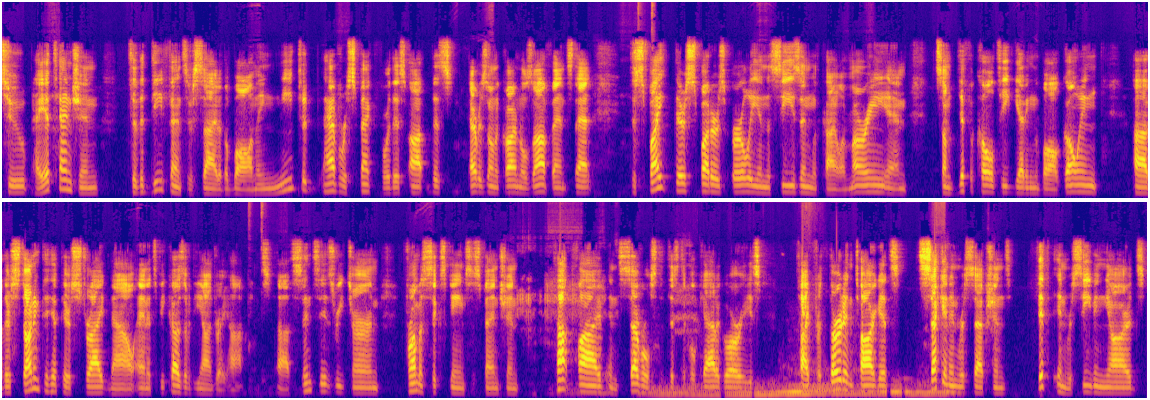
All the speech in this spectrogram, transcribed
to pay attention to the defensive side of the ball, and they need to have respect for this uh, this Arizona Cardinals offense. That, despite their sputters early in the season with Kyler Murray and some difficulty getting the ball going, uh, they're starting to hit their stride now, and it's because of DeAndre Hopkins. Uh, since his return from a six-game suspension, top five in several statistical categories, tied for third in targets, second in receptions, fifth in receiving yards,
